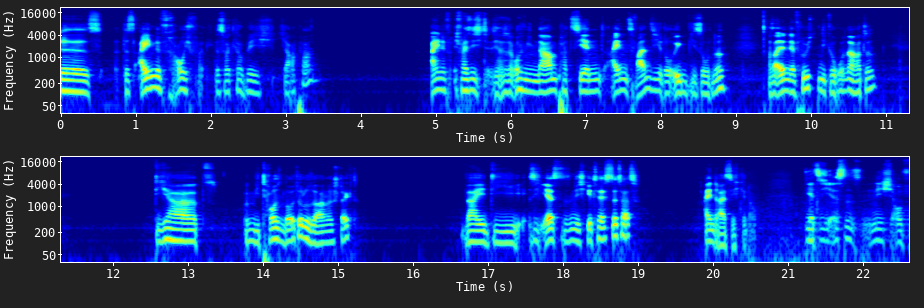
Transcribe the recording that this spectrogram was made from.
dass, dass eine Frau, ich, das war glaube ich Japan, eine, ich weiß nicht, sie hatte irgendwie einen Namen, Patient 21 oder irgendwie so, ne? Also eine der frühesten, die Corona hatte. Die hat irgendwie 1000 Leute oder so angesteckt. Weil die sich erstens nicht getestet hat. 31, genau. Die hat sich erstens nicht auf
